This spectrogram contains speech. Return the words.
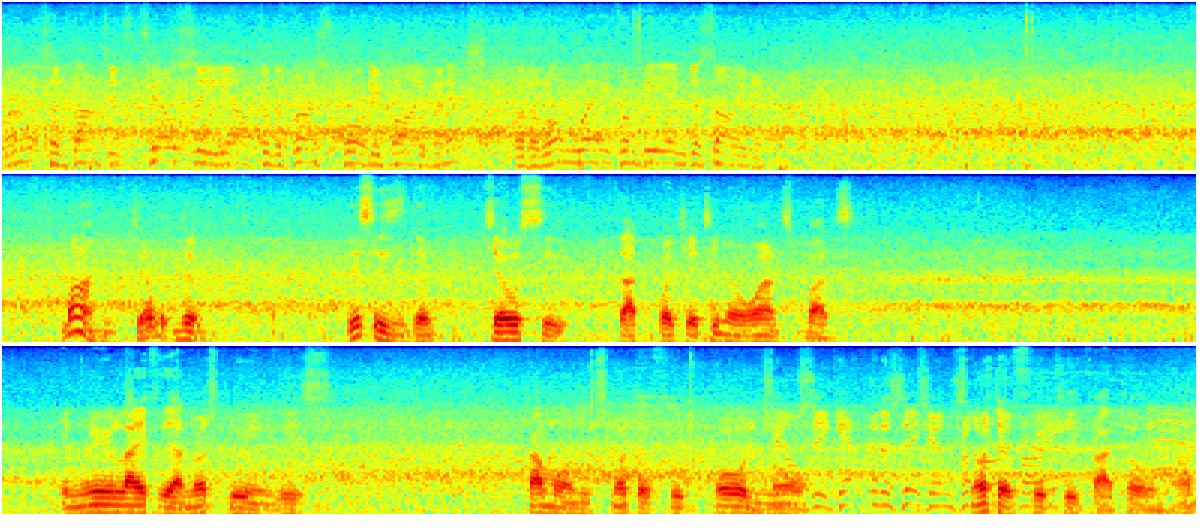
Well, it's advantage Chelsea after the first 45 minutes, but a long way from being decided. Man, the, this is the Chelsea that Pochettino wants, but in real life they are not doing this. Come on, it's not a free. Oh no, Chelsea get the decision it's not a free kick at all, man.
